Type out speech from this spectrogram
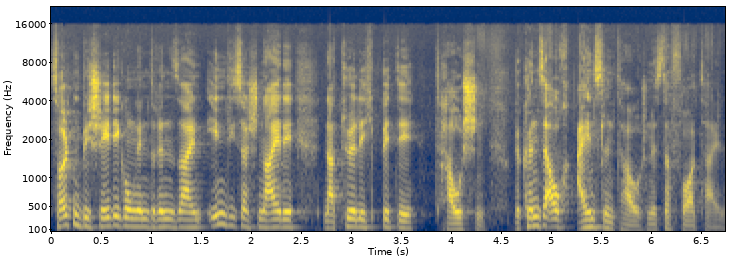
Sollten Beschädigungen drin sein in dieser Schneide, natürlich bitte tauschen. Wir können sie auch einzeln tauschen, ist der Vorteil.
